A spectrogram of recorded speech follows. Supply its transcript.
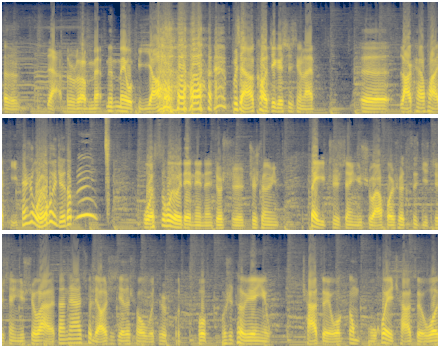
呃，呀，不是不，没没没有必要，不想要靠这个事情来，呃，拉开话题。但是我又会觉得，嗯，我似乎有一点点点，就是置身于被置身于世外，或者说自己置身于世外了。当大家去聊这些的时候，我就是不不不是特别愿意插嘴，我更不会插嘴，我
